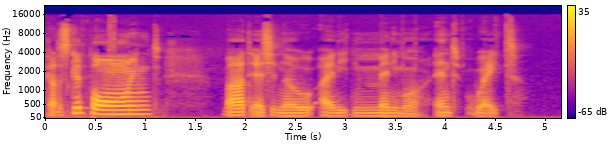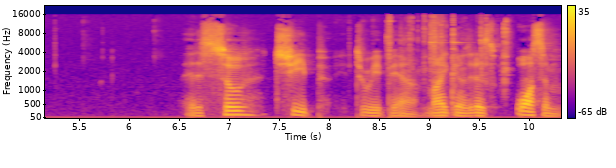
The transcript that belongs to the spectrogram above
Got a skill point. But as you know, I need many more. And wait. It is so cheap to repair. My goodness, it is awesome.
